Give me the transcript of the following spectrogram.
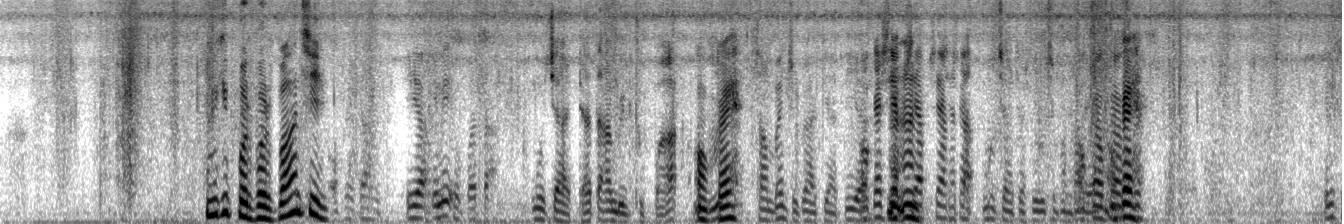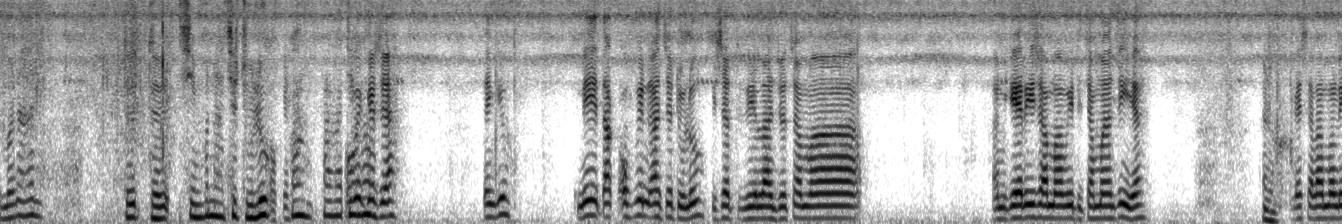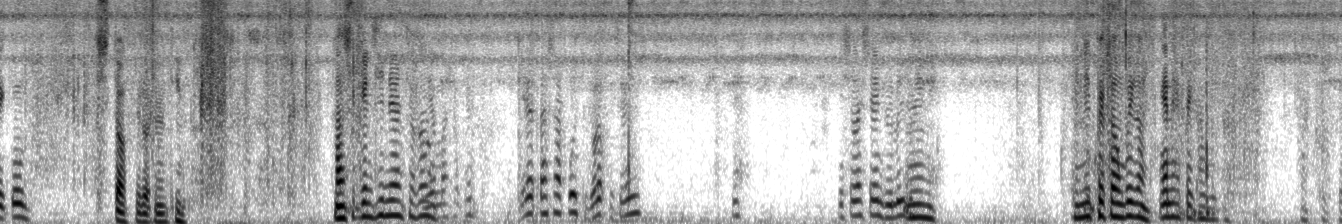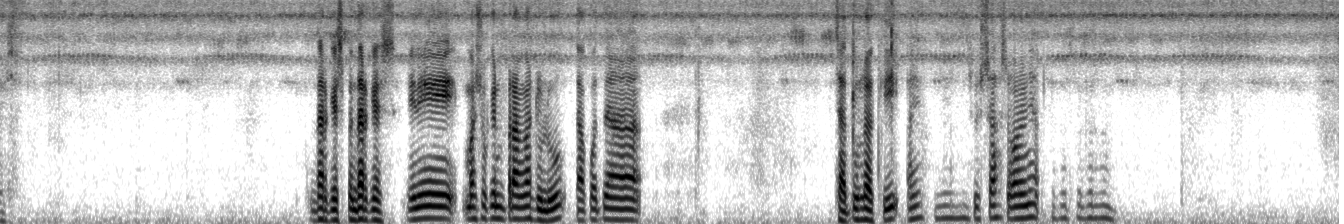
Ini ki barbar banget sih. Oke, Kang. Iya, ini coba tak mujahadah tak ambil dupa. Oke. Sampai juga hati-hati ya. Oke, siap, Mm-mm. siap, siap, siap. Mujahadah dulu sebentar Oke, ya. oke, oke. Ini gimana, Han? Tuh, tuh, simpen aja dulu, Oke. Kang. Pangkat Oke, guys ya. Thank you. Ini tak offin aja dulu, bisa dilanjut sama Han Kerry sama Widi Camancing ya. Aduh. Oke, assalamualaikum. Astagfirullahaladzim. Masukin sini aja, Kang. Ya masukin. Ya tas aku juga bisa ini. Ya. Ini selesaiin dulu ya. Ini, nih. Ini pegang-pegang. Ini pegang itu. Aduh, guys. Bentar guys, bentar guys. Ini masukin perangkat dulu, takutnya jatuh lagi. Ayo, Iya, ini. susah soalnya.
